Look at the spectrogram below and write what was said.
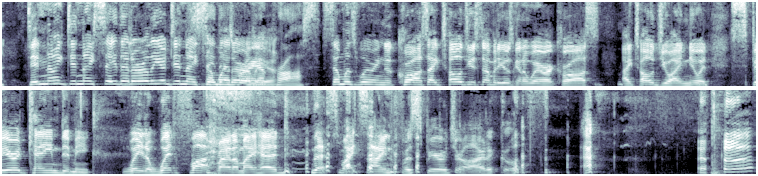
Didn't I? Didn't I say that earlier? Didn't I say Someone's that wearing a earlier? cross. Someone's wearing a cross. I told you somebody was going to wear a cross. I told you. I knew it. Spirit came to me. Wait, a wet fart right on my head. That's my sign for spiritual articles. Do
